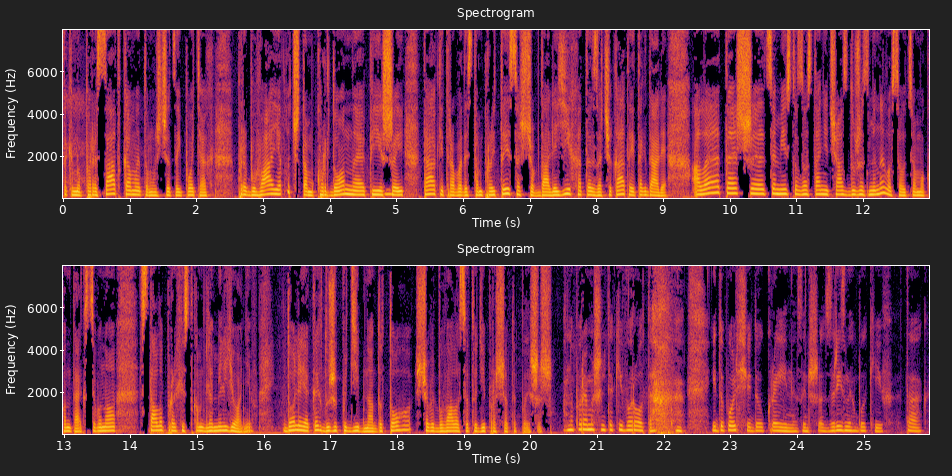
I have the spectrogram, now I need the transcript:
такими пересадками, тому що цей потяг прибуває, ну чи там кордон піший, так і треба десь там пройтися, щоб далі їхати зачекати і так далі. Але теж це місто за останній час дуже змінилося у цьому контексті. Воно стало прихистком для мільйонів, доля яких дуже подібна до того, що відбувалося тоді, про що ти пишеш. Ну, Перемишль такі ворота і до Польщі, і до України з інших з різних боків. Так,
